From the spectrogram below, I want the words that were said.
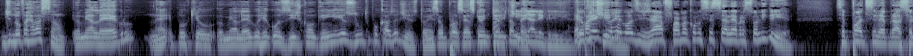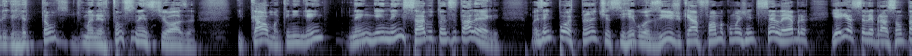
de novo a relação. Eu me alegro, né? Porque eu, eu me alegro, regozijo com alguém e exulto por causa disso. Então, esse é o processo que eu entendo Partilha também. alegria. É eu creio que o partilha. regozijar é a forma como você celebra a sua alegria. Você pode celebrar a sua alegria tão, de maneira tão silenciosa e calma que ninguém, ninguém nem sabe o tanto você está alegre. Mas é importante esse regozijo, que é a forma como a gente celebra. E aí a celebração está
